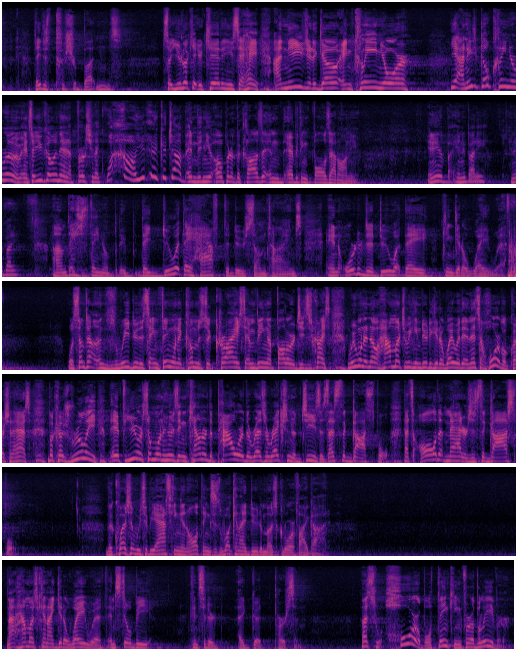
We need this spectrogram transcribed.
they just push your buttons. So you look at your kid and you say, "Hey, I need you to go and clean your." Yeah, I need to go clean your room. And so you go in there, and at first you're like, "Wow, you did a good job," and then you open up the closet and everything falls out on you. Anybody? Anybody? Anybody? Um, they just they know they, they do what they have to do sometimes in order to do what they can get away with. Well, sometimes we do the same thing when it comes to Christ and being a follower of Jesus Christ. We want to know how much we can do to get away with it. And it's a horrible question to ask because, really, if you are someone who's encountered the power of the resurrection of Jesus, that's the gospel. That's all that matters, it's the gospel. The question we should be asking in all things is what can I do to most glorify God? Not how much can I get away with and still be considered a good person. That's horrible thinking for a believer.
